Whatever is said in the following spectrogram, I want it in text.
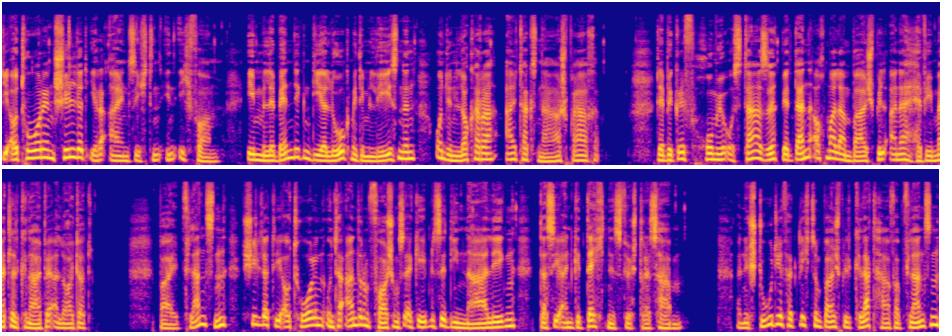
Die Autorin schildert ihre Einsichten in Ich-Form, im lebendigen Dialog mit dem Lesenden und in lockerer, alltagsnaher Sprache. Der Begriff Homöostase wird dann auch mal am Beispiel einer Heavy-Metal-Kneipe erläutert. Bei Pflanzen schildert die Autorin unter anderem Forschungsergebnisse, die nahelegen, dass sie ein Gedächtnis für Stress haben. Eine Studie verglich zum Beispiel Glatthaferpflanzen,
